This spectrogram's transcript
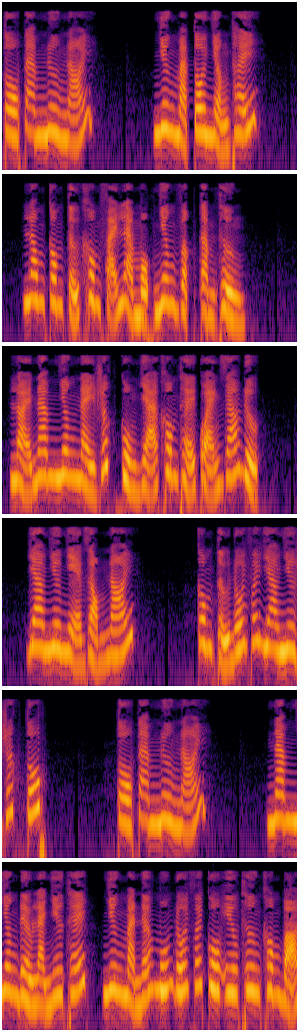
Tô Tam Nương nói. Nhưng mà tôi nhận thấy. Long công tử không phải là một nhân vật tầm thường. Loại nam nhân này rất cuồng giả không thể quản giáo được. Giao Như nhẹ giọng nói. Công tử đối với Giao Như rất tốt. Tô Tam Nương nói. Nam nhân đều là như thế, nhưng mà nếu muốn đối với cô yêu thương không bỏ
